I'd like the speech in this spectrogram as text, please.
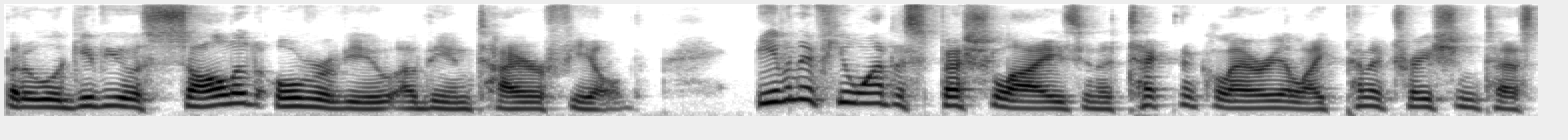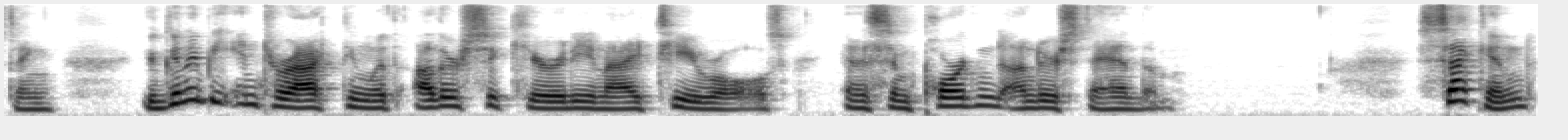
but it will give you a solid overview of the entire field. Even if you want to specialize in a technical area like penetration testing, you're going to be interacting with other security and IT roles, and it's important to understand them. Second,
